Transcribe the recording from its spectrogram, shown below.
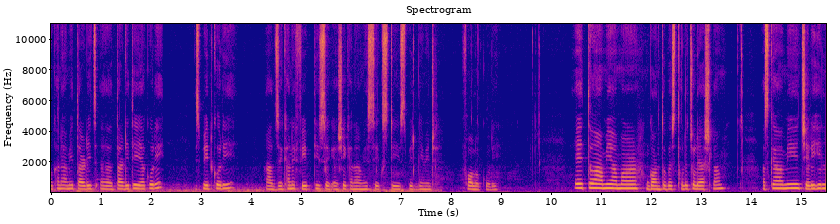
ওখানে আমি থার্টি থার্টিতে ইয়ে করি স্পিড করি। আর যেখানে ফিফটি সেখানে আমি সিক্সটি স্পিড লিমিট ফলো করি। এই তো আমি আমার গন্তব্যস্থলে চলে আসলাম। আজকে আমি চেরি হিল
